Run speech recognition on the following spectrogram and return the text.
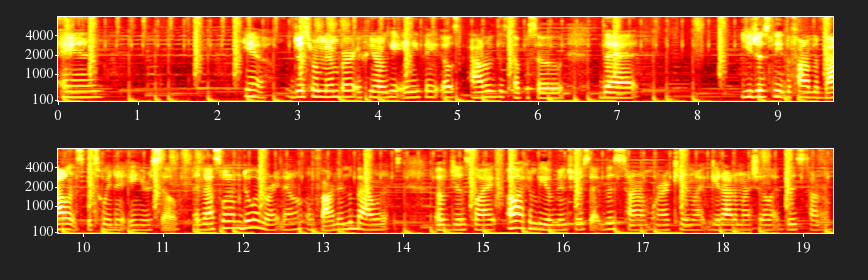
And yeah. Just remember if you don't get anything else out of this episode that you just need to find the balance between it and yourself and that's what i'm doing right now i'm finding the balance of just like, oh, I can be adventurous at this time, or I can like get out of my shell at this time,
